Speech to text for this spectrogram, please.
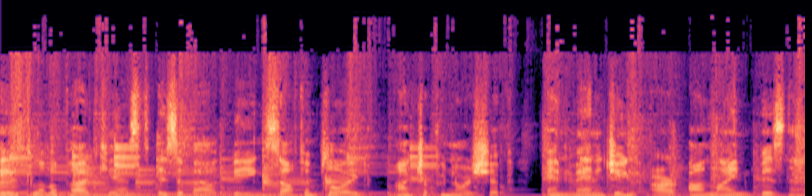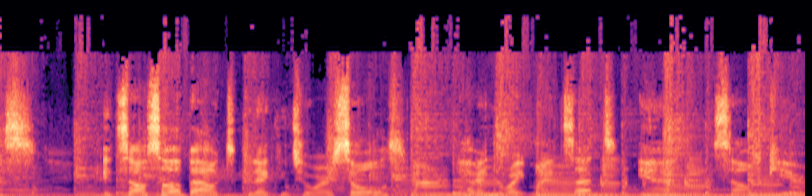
Eighth Level Podcast is about being self employed, entrepreneurship, and managing our online business. It's also about connecting to our souls, having the right mindset, and self care.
